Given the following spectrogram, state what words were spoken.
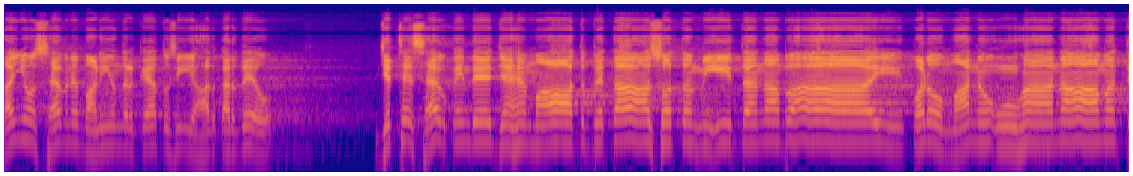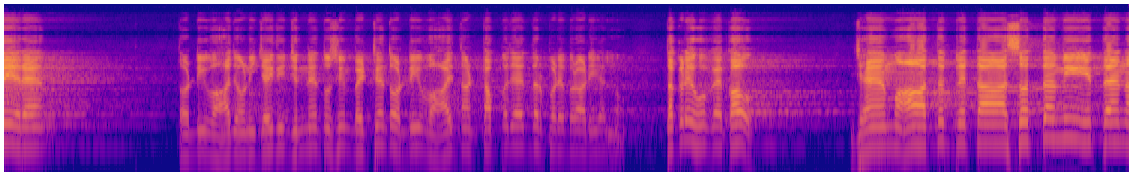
ਤਾਈਓ ਸਾਹਿਬ ਨੇ ਬਾਣੀ ਅੰਦਰ ਕਿਹਾ, ਤੁਸੀਂ ਯਾਦ ਕਰਦੇ ਹੋ, ਜਿੱਥੇ ਸਾਹਿਬ ਕਹਿੰਦੇ, ਜਹ ਮਾਤ ਪਿਤਾ ਸੁਤ ਮੀਤ ਨ ਭਾਈ ਪੜੋ ਮਨ ਊਹਾ ਨਾਮ ਤੇਰੇ। ਤੁਹਾਡੀ ਆਵਾਜ਼ ਆਉਣੀ ਚਾਹੀਦੀ, ਜਿੰਨੇ ਤੁਸੀਂ ਬੈਠੇ ਤੁਹਾਡੀ ਆਵਾਜ਼ ਤਾਂ ਟੱਪ ਜਾਏ ਇੱਧਰ ਪੜੇ ਬਰਾੜੀ ਵੱਲੋਂ ਤਕੜੇ ਹੋ ਕੇ ਕਹੋ। ਜੈ ਮਾਤ ਪਿਤਾ ਸੁਤਮੀ ਮੀਤ ਨ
